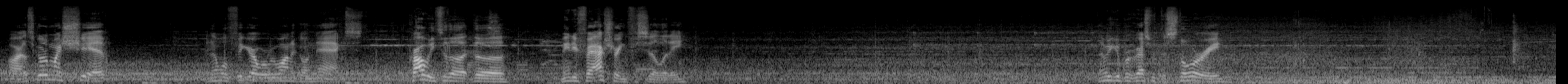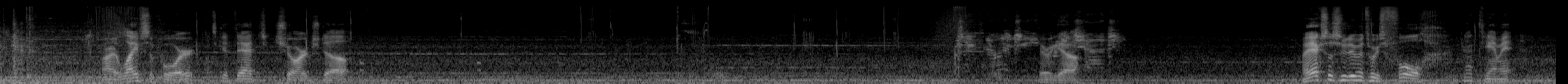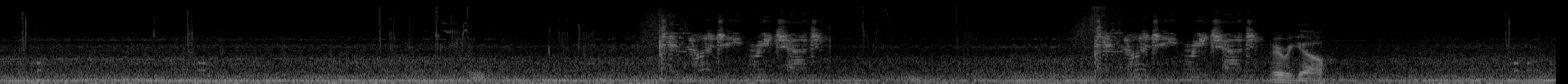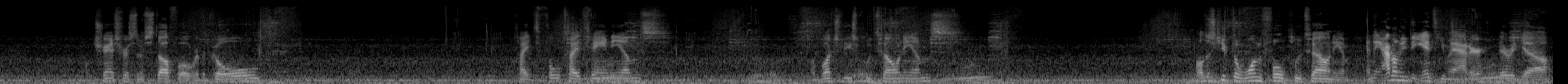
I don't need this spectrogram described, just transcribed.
Alright, let's go to my ship. And then we'll figure out where we want to go next. Probably to the, the manufacturing facility. Then we can progress with the story. Alright, life support. Let's get that charged up. There we go. My exosuit inventory's full. God damn it. Technology recharge. Technology recharge. There we go. I'll transfer some stuff over. The gold. Tit full titaniums. A bunch of these plutoniums. I'll just keep the one full plutonium. And I don't need the antimatter. There we go.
